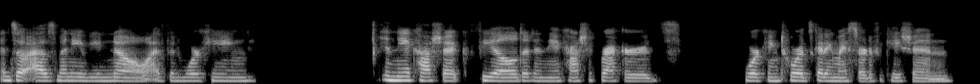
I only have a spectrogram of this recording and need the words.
And so, as many of you know, I've been working in the Akashic field and in the Akashic records, working towards getting my certification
